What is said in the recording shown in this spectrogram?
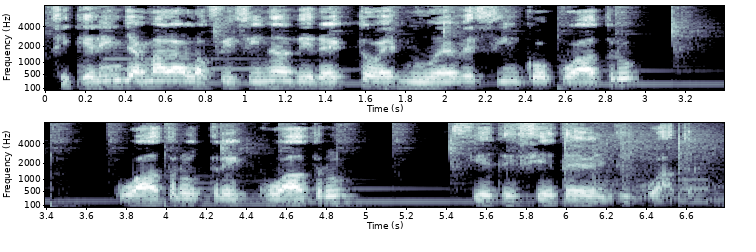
Si quieren llamar a la oficina directo es 954-434-7724.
